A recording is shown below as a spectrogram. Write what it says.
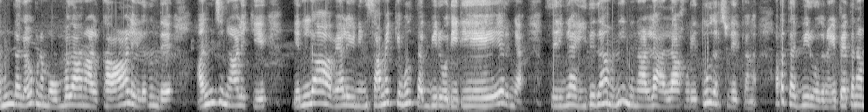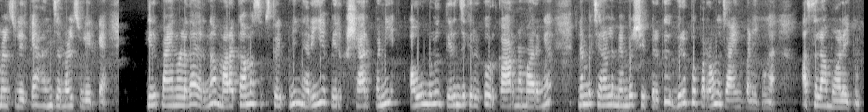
அந்த அளவுக்கு நம்ம ஒன்பதாம் நாள் காலையில இருந்து அஞ்சு நாளைக்கு எல்லா வேலையும் நீங்க சமைக்கும் போது தக்பீர் ஓதிட்டே இருங்க. சரிங்களா? இதுதான் வந்து இந்த நாள்ல அல்லாஹுடைய தூதர் சொல்லியிருக்காங்க. அப்ப தக்பீர் ஓதணும். இப்ப எத்தனை அமல் சொல்லியிருக்கேன்? அஞ்சு அமல் சொல்லியிருக்கேன். இது பயனுள்ளதா இருந்தா மறக்காம சப்ஸ்கிரைப் பண்ணி நிறைய பேருக்கு ஷேர் பண்ணி அவங்களும் தெரிஞ்சுக்கிறதுக்கு ஒரு காரணமா இருங்க. நம்ம சேனல்ல மெம்பர்ஷிப் இருக்கு. விருப்பப்படுறவங்க ஜாயின் பண்ணிக்கோங்க. அஸ்லாம் அலைக்கும்.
